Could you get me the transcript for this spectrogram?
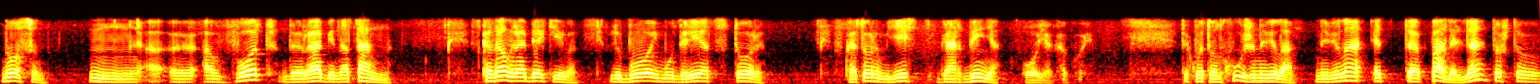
Носон. А, э, а вот Дераби Натан. Сказал Раби Акива, любой мудрец Торы, в котором есть гордыня. Ой, я какой. Так вот, он хуже навела. Навела – это падаль, да? То, что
